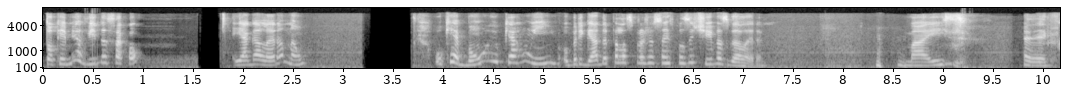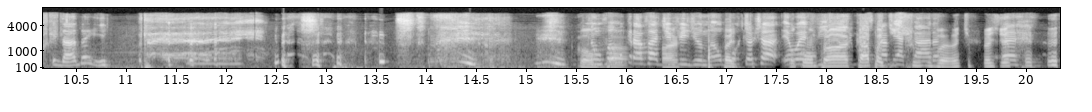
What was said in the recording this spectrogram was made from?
toquei minha vida, sacou? E a galera não. O que é bom e o que é ruim. Obrigada pelas projeções positivas, galera. Mas, é, cuidado aí. Comprar, não vamos gravar de vídeo não, porque eu já eu evito comprar uma de capa de chuva cara. É.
